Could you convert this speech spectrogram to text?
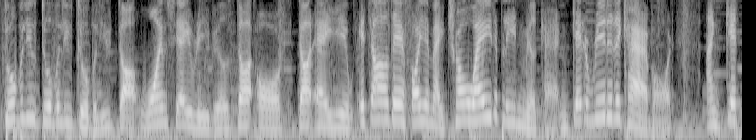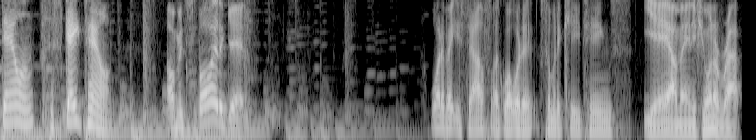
www.ymcarebuild.org.au. It's all there for you, mate. Throw away the bleeding milk carton, get rid of the cardboard, and get down to Skate Town. I'm inspired again. What about yourself? Like, what were the, some of the key things? Yeah, I mean, if you want to wrap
